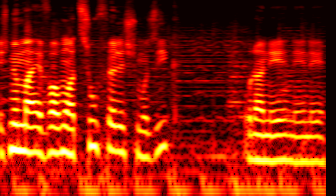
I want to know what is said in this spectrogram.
Ich nehme mal einfach mal zufällig Musik. Oder nee, nee, nee.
